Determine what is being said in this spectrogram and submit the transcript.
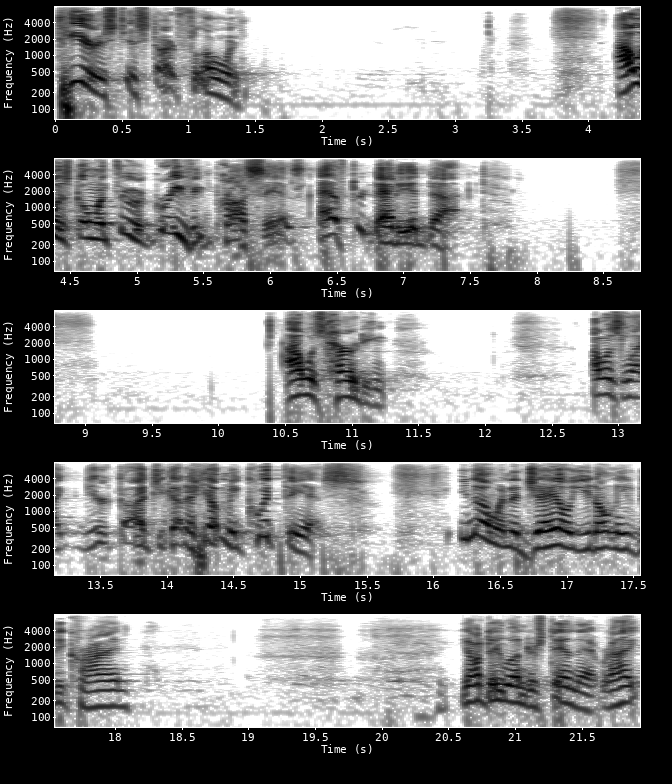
Tears just start flowing. I was going through a grieving process after Daddy had died. I was hurting. I was like, Dear God, you got to help me quit this. You know, in a jail, you don't need to be crying. Y'all do understand that, right?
